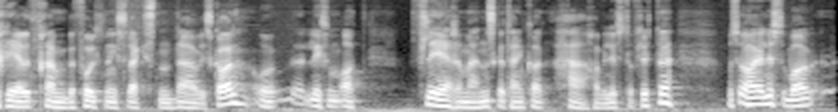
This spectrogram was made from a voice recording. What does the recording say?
drevet frem befolkningsveksten der vi skal. Og liksom at flere mennesker tenker at her har vi lyst til å flytte. Og så har jeg lyst til å bare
